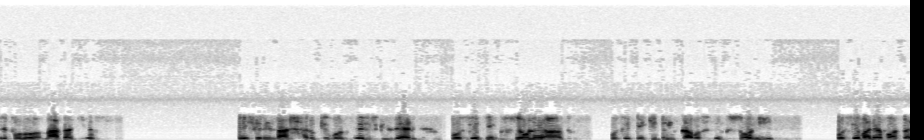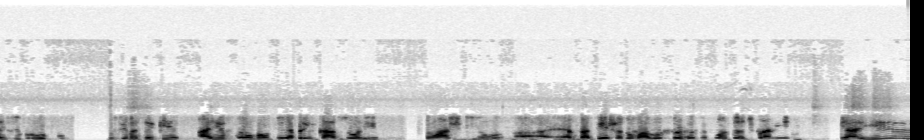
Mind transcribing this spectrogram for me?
Ele falou, nada disso. Deixa eles acharem o que eles quiserem. Você tem que ser o Leandro. Você tem que brincar, você tem que sorrir. Você vai levantar esse grupo. Você vai ter que. Aí eu voltei a brincar, a sorrir. Então acho que o, a, essa deixa do maluco foi muito importante para mim. E aí,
